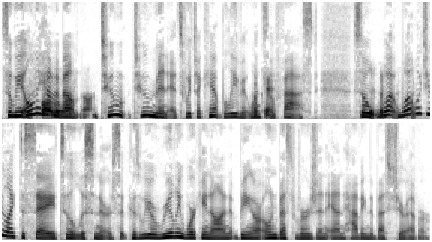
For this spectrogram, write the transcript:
So we, only have about two two minutes, which I can't believe it went okay. so fast. So what what would you like to say to the listeners? Because we are really working on being our own best version and having the best year ever.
